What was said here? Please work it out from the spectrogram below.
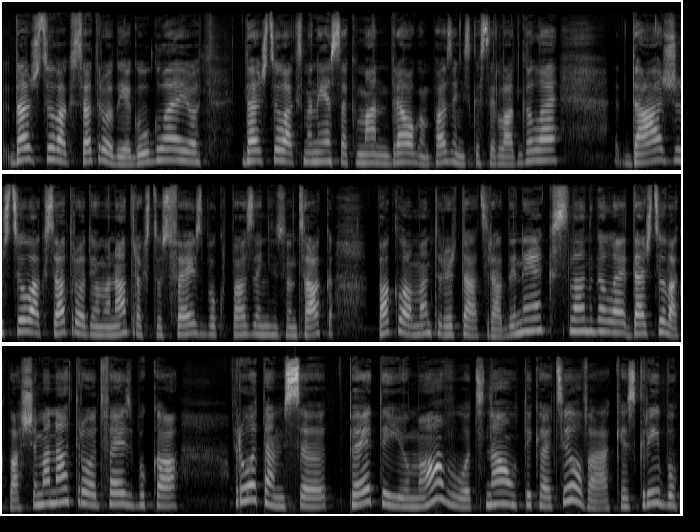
dažus cilvēkus atrodu iegūglējot, dažus cilvēkus man iesaka mani draugi un paziņas, kas ir Latgalē. Dažus cilvēkus atrodu, jo man atraksta uz Facebook paziņas un saka, paklau, man tur ir tāds radinieks Latgalē. Daži cilvēki paši man atrod Facebookā. Protams, pētījuma avots nav tikai cilvēki. Es gribu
